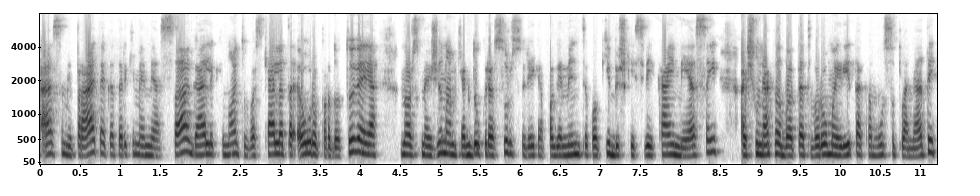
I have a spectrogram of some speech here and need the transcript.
esam įpratę kad tarkime mėsa gali kainuoti vos keletą eurų parduotuvėje nors mes žinom kiek daug resursų reikia pagaminti kokybiškai sveikai mėsai. Aš jau nekalbu apie tvarumą ir įtaką mūsų planetai.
